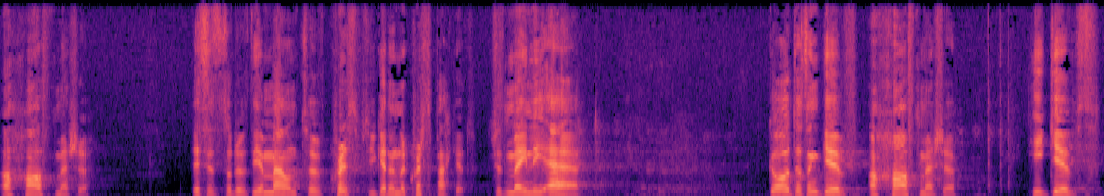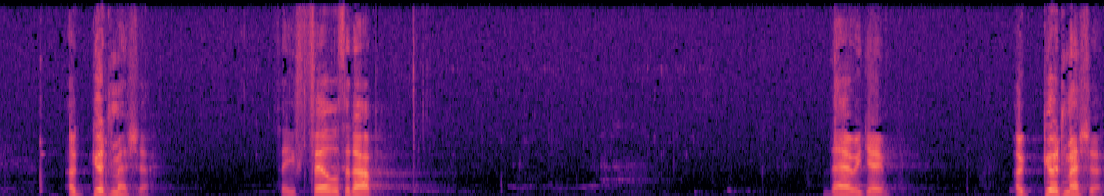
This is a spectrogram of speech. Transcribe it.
a half measure. This is sort of the amount of crisps you get in the crisp packet, which is mainly air. God doesn't give a half measure, He gives a good measure. So He fills it up. There we go a good measure.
